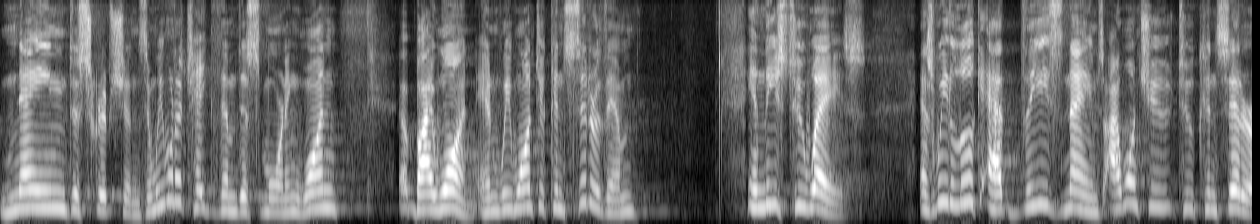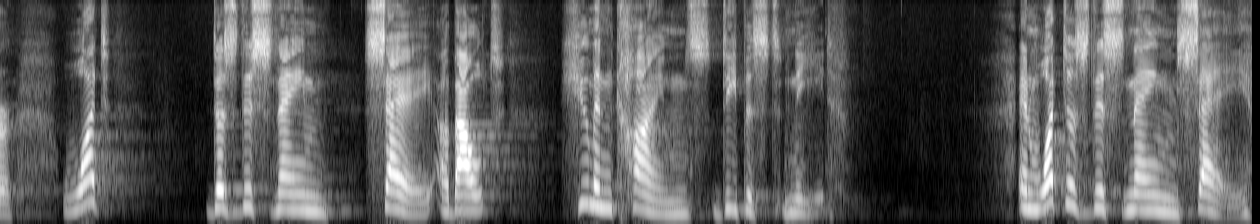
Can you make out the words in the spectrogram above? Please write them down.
name descriptions. And we want to take them this morning one by one, and we want to consider them in these two ways. As we look at these names, I want you to consider what does this name say about humankind's deepest need? And what does this name say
